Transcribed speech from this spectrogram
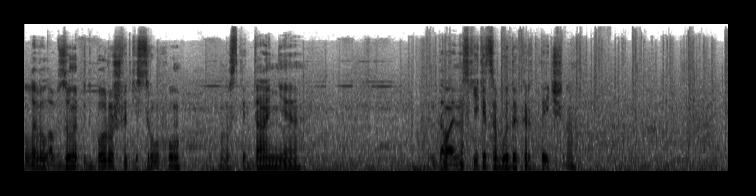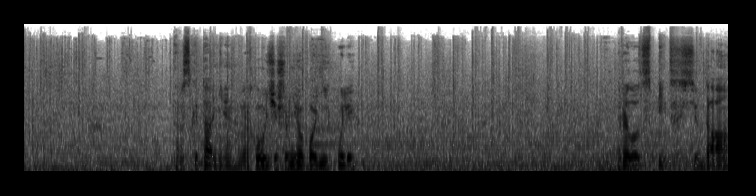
Левел ап. Зона підбору, швидкість руху, розкидання. Давай, наскільки це буде критично? Розкидання, враховуючи, що в нього по одній кулі. Reload speed сюди.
